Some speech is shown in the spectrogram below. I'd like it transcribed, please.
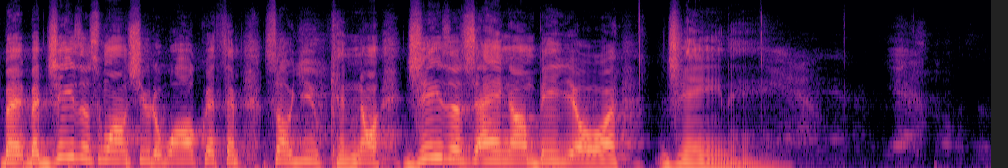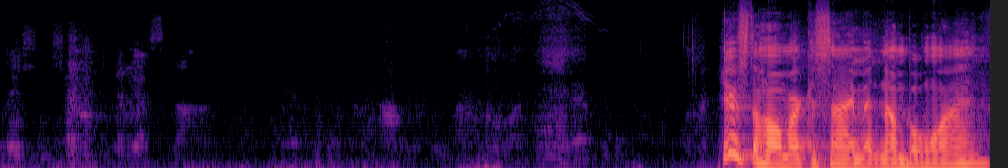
but, but Jesus wants you to walk with him so you can know. Jesus ain't gonna be your genie. Here's the homework assignment number one.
